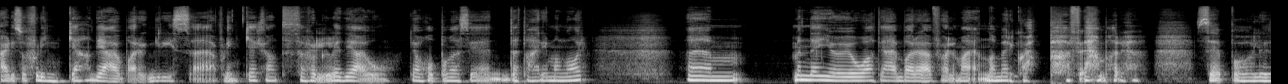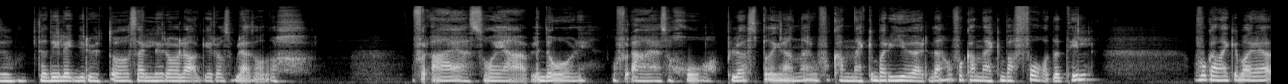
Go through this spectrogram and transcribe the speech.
er de så flinke. De er jo bare griseflinke. ikke sant? Selvfølgelig, De, jo, de har holdt på med dette her i mange år. Um, men det gjør jo at jeg bare føler meg enda mer crap. For jeg bare ser på liksom, det de legger ut og selger og lager, og så blir jeg sånn åh, Hvorfor er jeg så jævlig dårlig? Hvorfor er jeg så håpløs på de greiene der? Hvorfor kan jeg ikke bare gjøre det? Hvorfor kan jeg ikke bare få det til? Hvorfor kan jeg ikke bare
